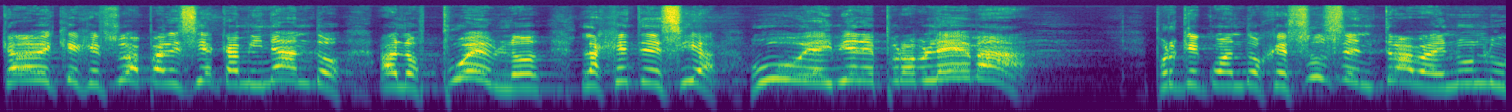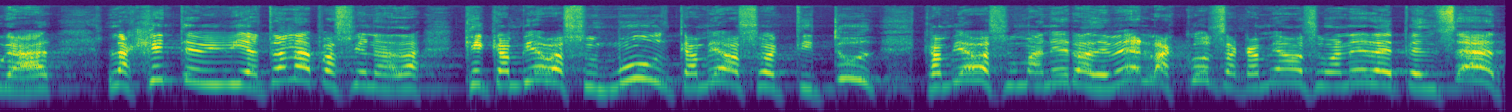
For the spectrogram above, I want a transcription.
Cada vez que Jesús aparecía caminando a los pueblos, la gente decía, uy, ahí viene el problema. Porque cuando Jesús entraba en un lugar, la gente vivía tan apasionada que cambiaba su mood, cambiaba su actitud, cambiaba su manera de ver las cosas, cambiaba su manera de pensar.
